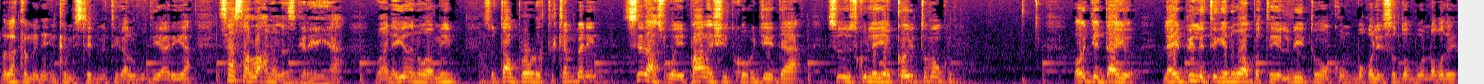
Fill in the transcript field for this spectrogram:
laba ka mid a income statementiga lagu diyaariyaa. Saasaa loo analyse gareeyaa waana iyadana waa muhiim. Sultan product company sidaas way balance sheetka u jeedaa siduu isku leeyahay koo iyo toban kun ujeedaayo liabilitygana waa batay labiiyo toban kun boqol iyo soddon buu noqday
